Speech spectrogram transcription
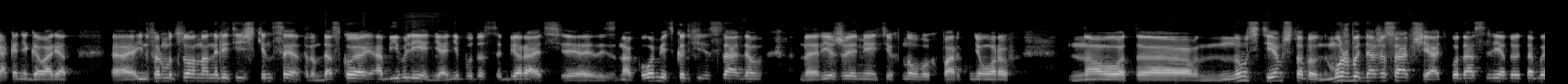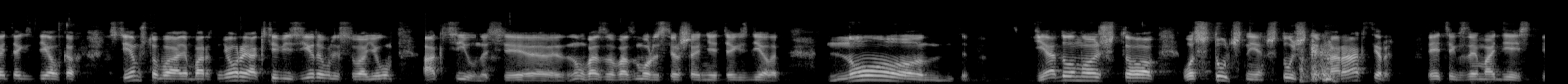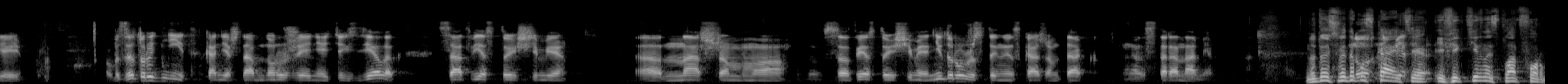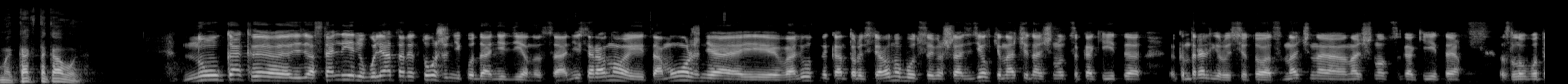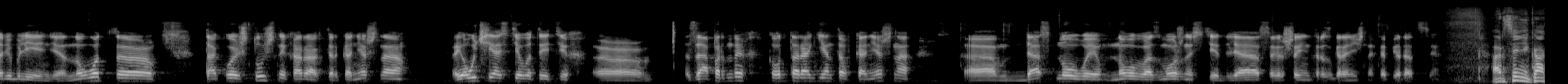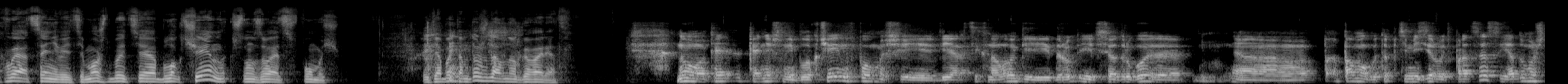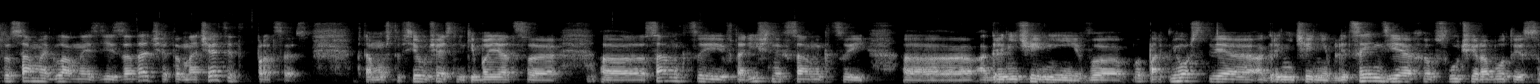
как они говорят, э, информационно-аналитическим центром, доской объявлений. Они будут собирать, э, знакомить в конфиденциальном режиме этих новых партнеров. Ну вот, э, ну с тем, чтобы, может быть, даже сообщать, куда следует об этих сделках, с тем, чтобы партнеры активизировали свою активность, ну, возможность совершения этих сделок. Но я думаю, что вот штучный, штучный характер этих взаимодействий затруднит, конечно, обнаружение этих сделок соответствующими э, нашим, э, соответствующими недружественными, скажем так, э, сторонами. Ну, то есть вы допускаете но, но... эффективность платформы как таковой? Ну, как э, остальные регуляторы тоже никуда не денутся. Они все равно, и таможня, и валютный контроль, все равно будут совершать сделки, иначе начнутся какие-то, контролировать ситуацию, иначе начнутся какие-то злоупотребления. Ну вот э, такой штучный характер, конечно, участие вот этих э, западных контрагентов, конечно, Эм, даст новые, новые возможности для совершения трансграничных операций. Арсений, как вы оцениваете? Может быть, э, блокчейн, что называется, в помощь? Ведь об этом тоже давно говорят. Ну, конечно, и блокчейн в помощи, и VR-технологии, и, и все другое э, помогут оптимизировать процессы. Я думаю, что самая главная здесь задача – это начать этот процесс, потому что все участники боятся э, санкций, вторичных санкций, э, ограничений в партнерстве, ограничений в лицензиях в случае работы с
